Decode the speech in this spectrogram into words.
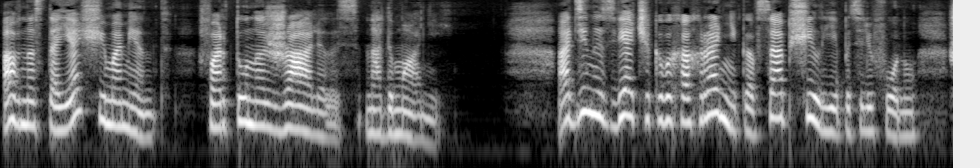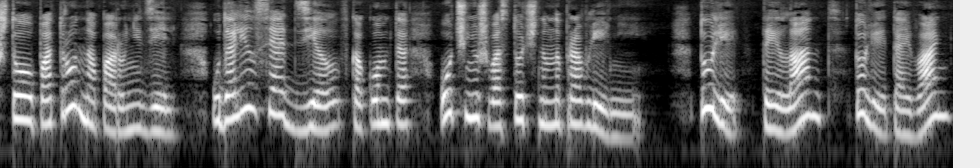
а в настоящий момент Фортуна жалилась над Маней. Один из Вятчиковых охранников сообщил ей по телефону, что патрон на пару недель удалился от дел в каком-то очень уж восточном направлении. То ли Таиланд, то ли Тайвань,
